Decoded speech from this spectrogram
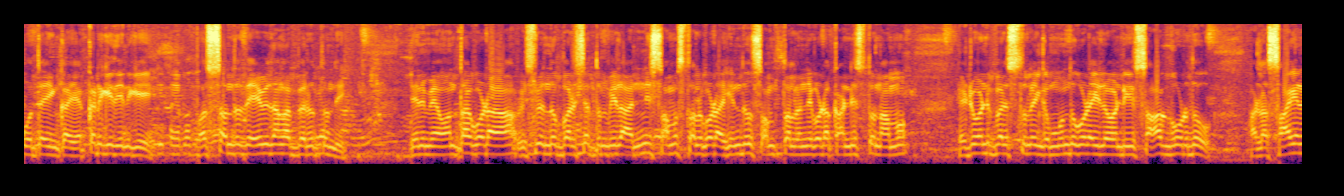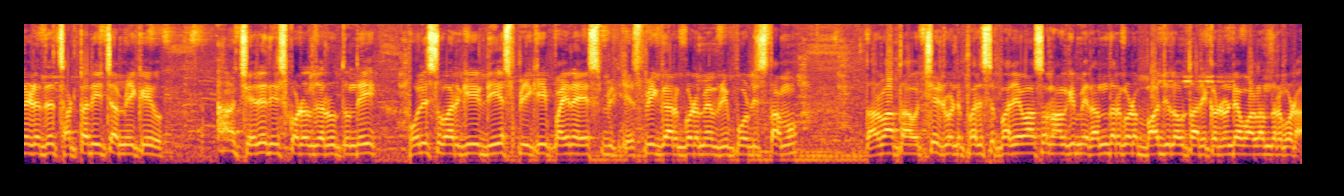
పోతే ఇంకా ఎక్కడికి దీనికి పశుసంతతి ఏ విధంగా పెరుగుతుంది? దీన్ని మేమంతా కూడా విశ్వ హిందూ పరిషత్ మీలా అన్ని సంస్థలు కూడా హిందూ సంస్థలన్నీ కూడా ఖండిస్తున్నాము. ఎటువంటి పరిస్థితుల్లో ఇంకా ముందు కూడా ఇలాంటివి సాగకూడదు. అట్లా సాగినట్టయితే చట్టరీత్యా మీకు చర్య తీసుకోవడం జరుగుతుంది. పోలీసు వారికి డిఎస్పీకి పైన ఎస్పీ ఎస్పీ గారికి కూడా మేము రిపోర్ట్ ఇస్తాము. తర్వాత వచ్చేటువంటి పరిస్థితి పర్యవసనాలకి మీరందరూ కూడా బాధ్యులు అవుతారు ఇక్కడ ఉండే వాళ్ళందరూ కూడా.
